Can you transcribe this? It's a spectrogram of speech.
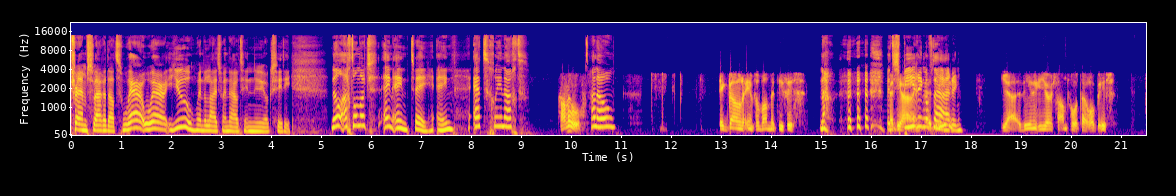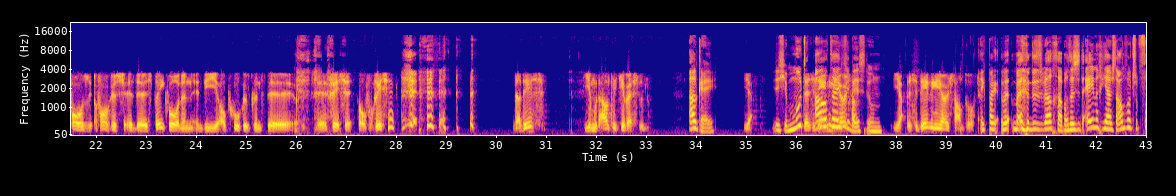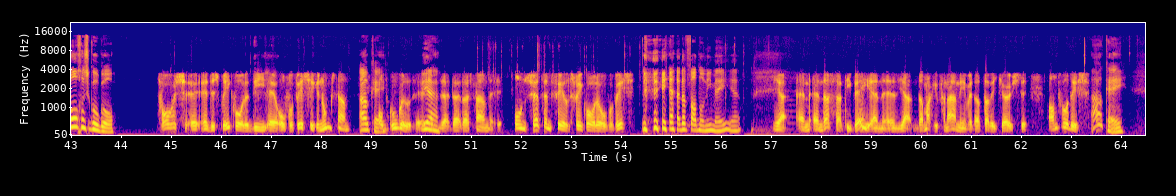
Tramps. Trams waren dat. Where were you when the lights went out in New York City? 0800-1121. Ed, goeienacht. Hallo. Hallo. Ik bel in verband met die vis. Nou, met, de spiering of de haring? Ja, het enige juiste antwoord daarop is... Volgens, volgens de spreekwoorden die je op Google kunt uh, vissen over vissen... Dat is, je moet altijd je best doen. Oké. Ja. Dus je moet altijd je best doen. Ja, dat is het enige juiste antwoord. Ik pak, dat is wel grappig. Dat is het enige juiste antwoord volgens Google. Volgens uh, de spreekwoorden die uh, over vissen genoemd staan okay. op Google. Uh, ja. Daar staan ontzettend veel spreekwoorden over vis. ja, dat valt nog niet mee, ja. Ja, en, en daar staat die bij. En, en ja, daar mag ik van aannemen dat dat het juiste antwoord is. Ah, oké.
